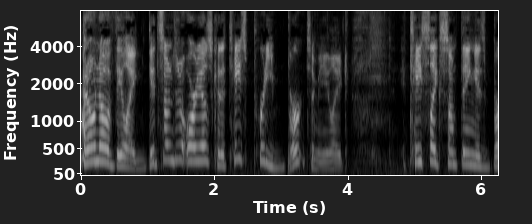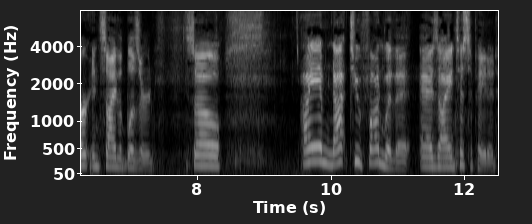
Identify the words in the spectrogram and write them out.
I don't know if they like did something to the Oreos because it tastes pretty burnt to me. Like it tastes like something is burnt inside the Blizzard. So I am not too fun with it as I anticipated.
